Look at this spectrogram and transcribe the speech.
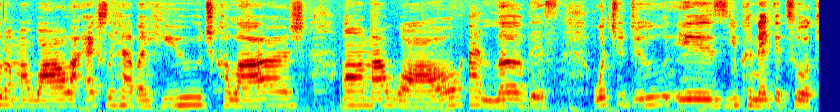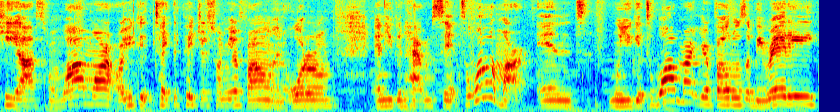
put on my wall. I actually have a huge collage on my wall. I love this. What you do is you connect it to a kiosk from Walmart or you could take the pictures from your phone and order them and you can have them sent to Walmart. And when you get to Walmart, your photos will be ready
